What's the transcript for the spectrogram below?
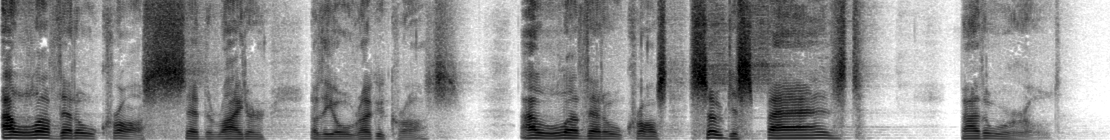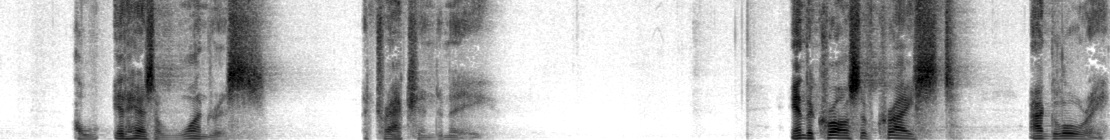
I love that old cross, said the writer of the old rugged cross. I love that old cross, so despised by the world. It has a wondrous attraction to me. In the cross of Christ, our glory,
